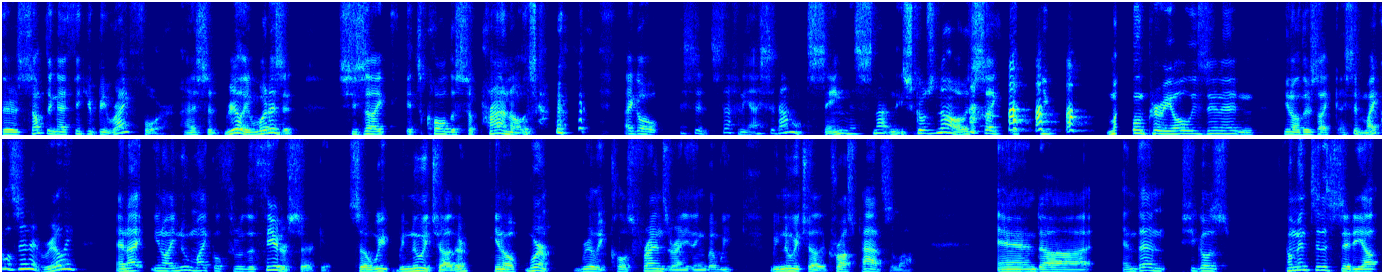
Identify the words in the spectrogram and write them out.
there's something I think you'd be right for." And I said, "Really? What is it?" She's like, "It's called The Sopranos." I go, I said, Stephanie, I said, I don't sing. It's not. She goes, No, it's like you, Michael Imperioli's in it, and you know, there's like I said, Michael's in it, really? And I, you know, I knew Michael through the theater circuit, so we we knew each other. You know, weren't really close friends or anything, but we we knew each other, crossed paths a lot. And uh, and then she goes, come into the city, I'll,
